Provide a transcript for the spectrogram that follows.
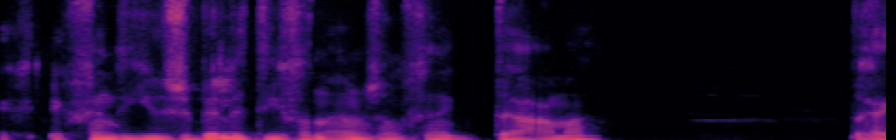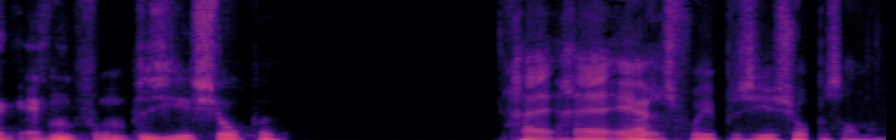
ik, ik vind de usability van Amazon vind ik drama. Daar ga ik echt niet voor mijn plezier shoppen. Ga je, ga je ergens voor je plezier shoppen, Sander?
